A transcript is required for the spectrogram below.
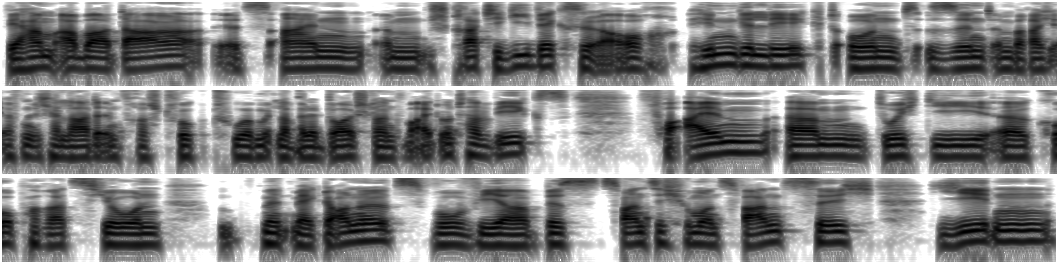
Wir haben aber da jetzt einen ähm, Strategiewechsel auch hingelegt und sind im Bereich öffentlicher Ladeinfrastruktur mittlerweile deutschlandweit unterwegs, vor allem ähm, durch die äh, Kooperation mit McDonald's, wo wir bis 2025 jeden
